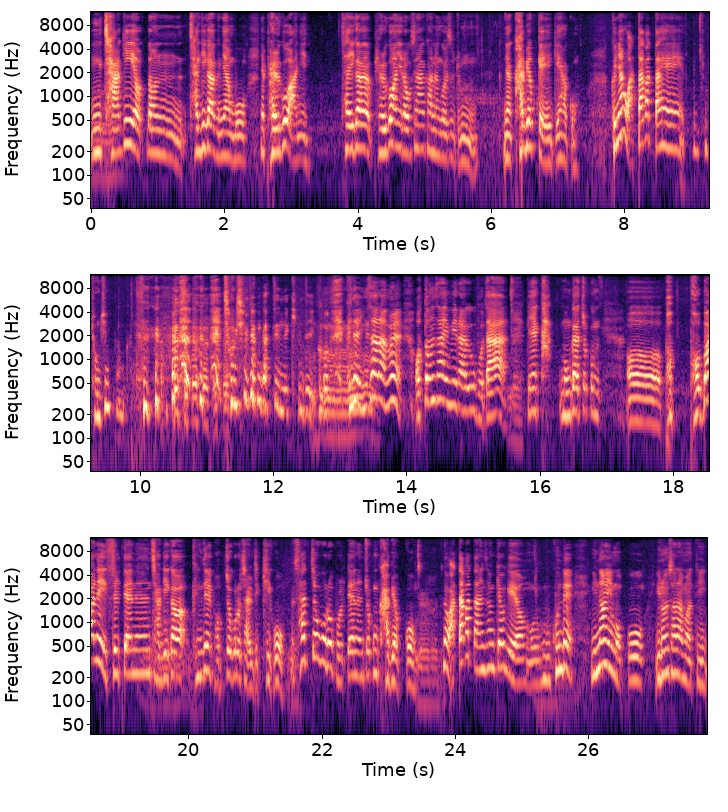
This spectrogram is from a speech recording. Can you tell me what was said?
이 자기의 어떤 자기가 그냥 뭐 그냥 별거 아닌 자기가 별거 아니라고 생각하는 것을 좀 그냥 가볍게 얘기하고 그냥 왔다 갔다 해. 좀 정신병 같은 정신병 같은 느낌도 있고 음. 그냥 이 사람을 어떤 사람이라고 보다 네. 그냥 가- 뭔가 조금 어, 법, 법안에 있을 때는 자기가 굉장히 법적으로 잘 지키고 사적으로 볼 때는 조금 가볍고 네. 그냥 왔다 갔다 하는 성격이에요. 뭐, 뭐 근데 이 나이 먹고 이런 사람한테 이,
